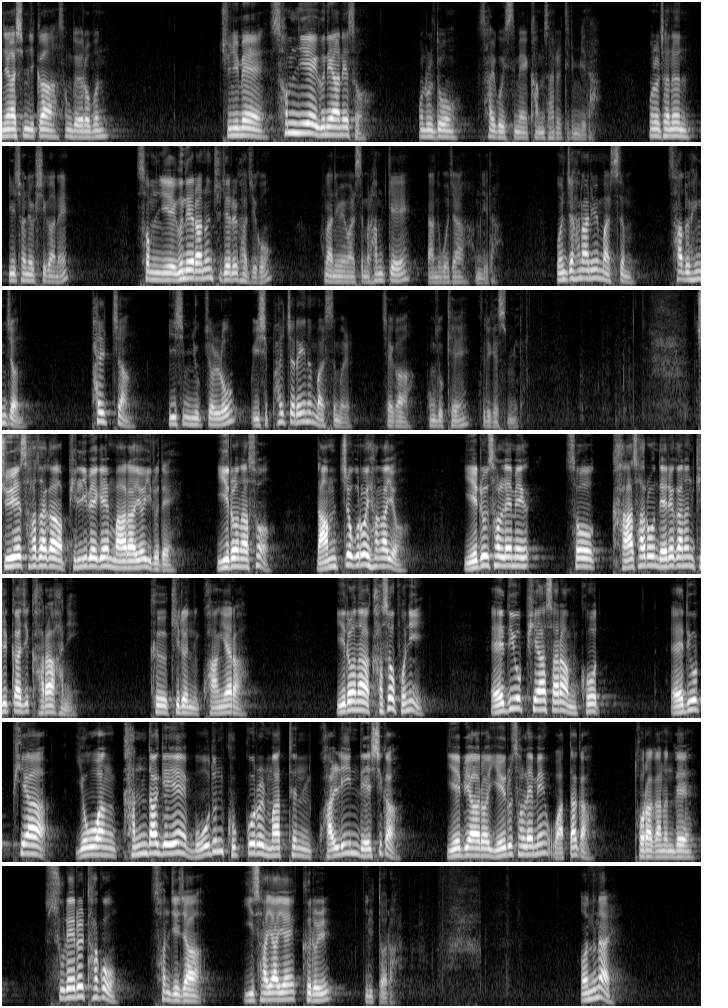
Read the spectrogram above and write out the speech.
안녕하십니까 성도 여러분. 주님의 섭리의 은혜 안에서 오늘도 살고 있음에 감사를 드립니다. 오늘 저는 이 저녁 시간에 섭리의 은혜라는 주제를 가지고 하나님의 말씀을 함께 나누고자 합니다. 먼저 하나님의 말씀 사도행전 8장 26절로 28절에 있는 말씀을 제가 봉독해 드리겠습니다. 주의 사자가 빌립에게 말하여 이르되 일어나서 남쪽으로 향하여 예루살렘에서 가사로 내려가는 길까지 가라 하니 그 길은 광야라 일어나 가서 보니 에디오피아 사람 곧 에디오피아 여왕 간다게의 모든 국고를 맡은 관리인 네시가 예배하러 예루살렘에 왔다가 돌아가는데 수레를 타고 선지자 이사야의 글을 읽더라. 어느 날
